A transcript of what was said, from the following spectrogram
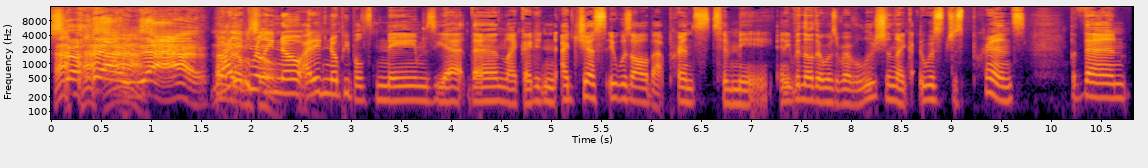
so yeah, But I didn't really know. I didn't know people's names yet. Then, like, I didn't. I just. It was all about Prince to me. And even though there was a revolution, like, it was just Prince. But then,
